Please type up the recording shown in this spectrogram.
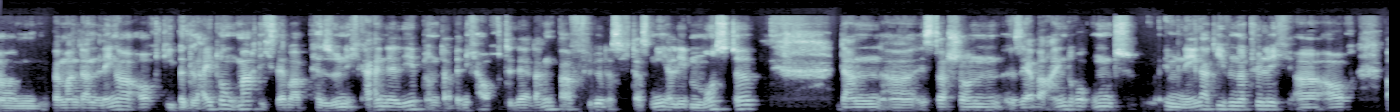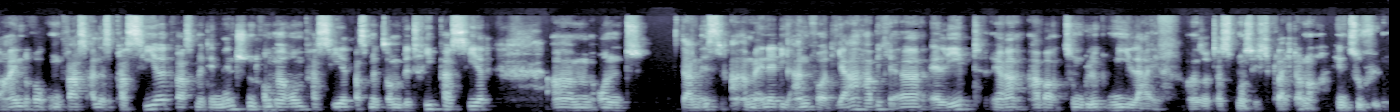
ähm, wenn man dann länger auch die Begleitung macht, ich selber persönlich keinen erlebt und da bin ich auch sehr dankbar für, dass ich das nie erleben musste, dann äh, ist das schon sehr beeindruckend, im Negativen natürlich äh, auch beeindruckend, was alles passiert, was mit den Menschen drumherum passiert, was mit so einem Betrieb passiert. Ähm, und dann ist am Ende die Antwort, ja, habe ich äh, erlebt, ja, aber zum Glück nie live. Also das muss ich vielleicht auch noch hinzufügen.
